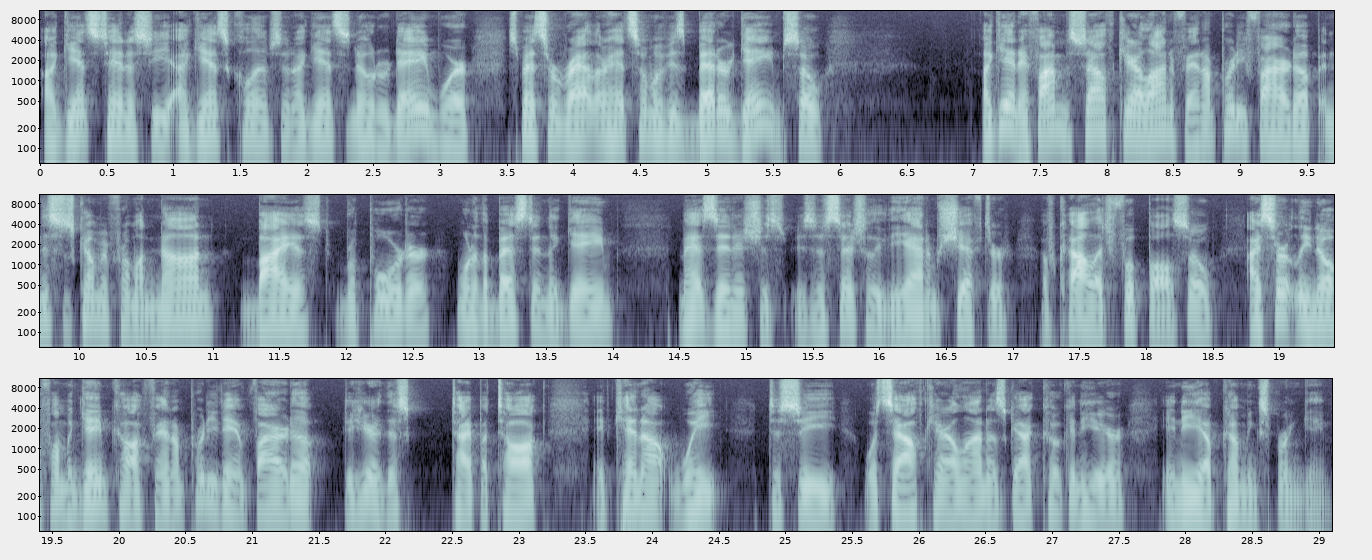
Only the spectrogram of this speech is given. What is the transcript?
against Tennessee, against Clemson, against Notre Dame, where Spencer Rattler had some of his better games. So, again, if I'm a South Carolina fan, I'm pretty fired up. And this is coming from a non biased reporter, one of the best in the game. Matt Zenitz is, is essentially the Adam Schefter of college football. So I certainly know if I'm a Gamecock fan, I'm pretty damn fired up to hear this type of talk and cannot wait to see what South Carolina's got cooking here in the upcoming spring game.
